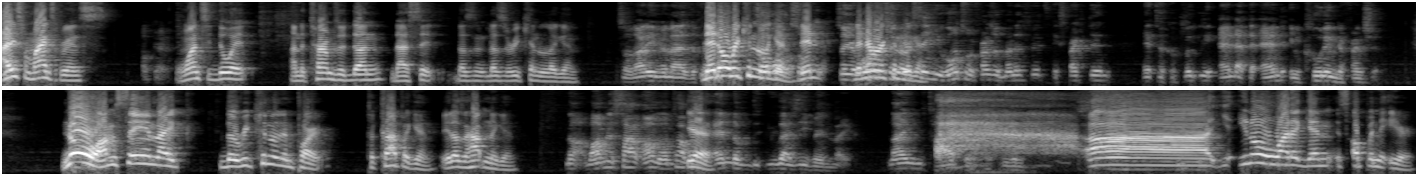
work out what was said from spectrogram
at least from my experience, Okay. once you do it and the terms are done, that's it. Doesn't doesn't rekindle again. So not even as the They don't rekindle So, again. so, They- so they never rekindle you're again. saying you go into a friends with benefits expecting it to completely end at the end, including the friendship. No, I'm saying like the rekindling part to clap again. It doesn't happen again. No, but I'm just talking. I'm, I'm talking Yeah. about the end of you guys even like not even talking. even, Uh you know what? Again, it's up in the air.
